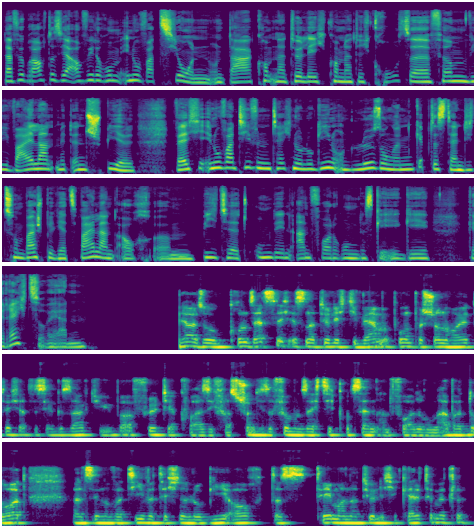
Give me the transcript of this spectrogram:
dafür braucht es ja auch wiederum Innovationen. Und da kommt natürlich, kommen natürlich große Firmen wie Weiland mit ins Spiel. Welche innovativen Technologien und Lösungen gibt es denn, die zum Beispiel jetzt Weiland auch ähm, bietet, um den Anforderungen des GEG e gerecht zu werden? Ja, also grundsätzlich ist natürlich die Wärmepumpe schon heute, ich hatte es ja gesagt, die überfüllt ja quasi fast schon diese 65 Prozent Anforderungen. Aber dort als innovative Technologie auch das Thema natürliche Kältemittel.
